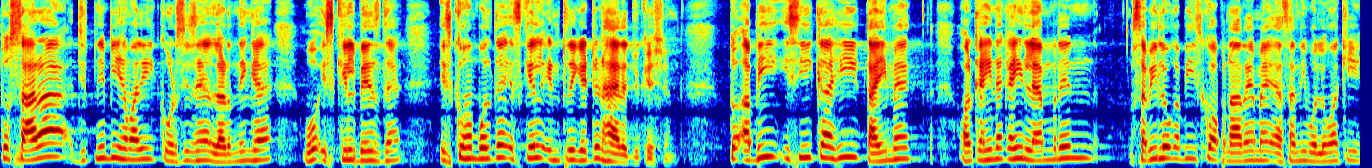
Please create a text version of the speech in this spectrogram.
तो सारा जितनी भी हमारी कोर्सेज हैं लर्निंग है, वो स्किल बेस्ड है। इसको हम बोलते हैं स्किल इंटीग्रेटेड हायर एजुकेशन तो अभी इसी का ही टाइम है और कहीं ना कहीं लेमरिन सभी लोग अभी इसको अपना रहे हैं, मैं ऐसा नहीं बोलूँगा कि,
